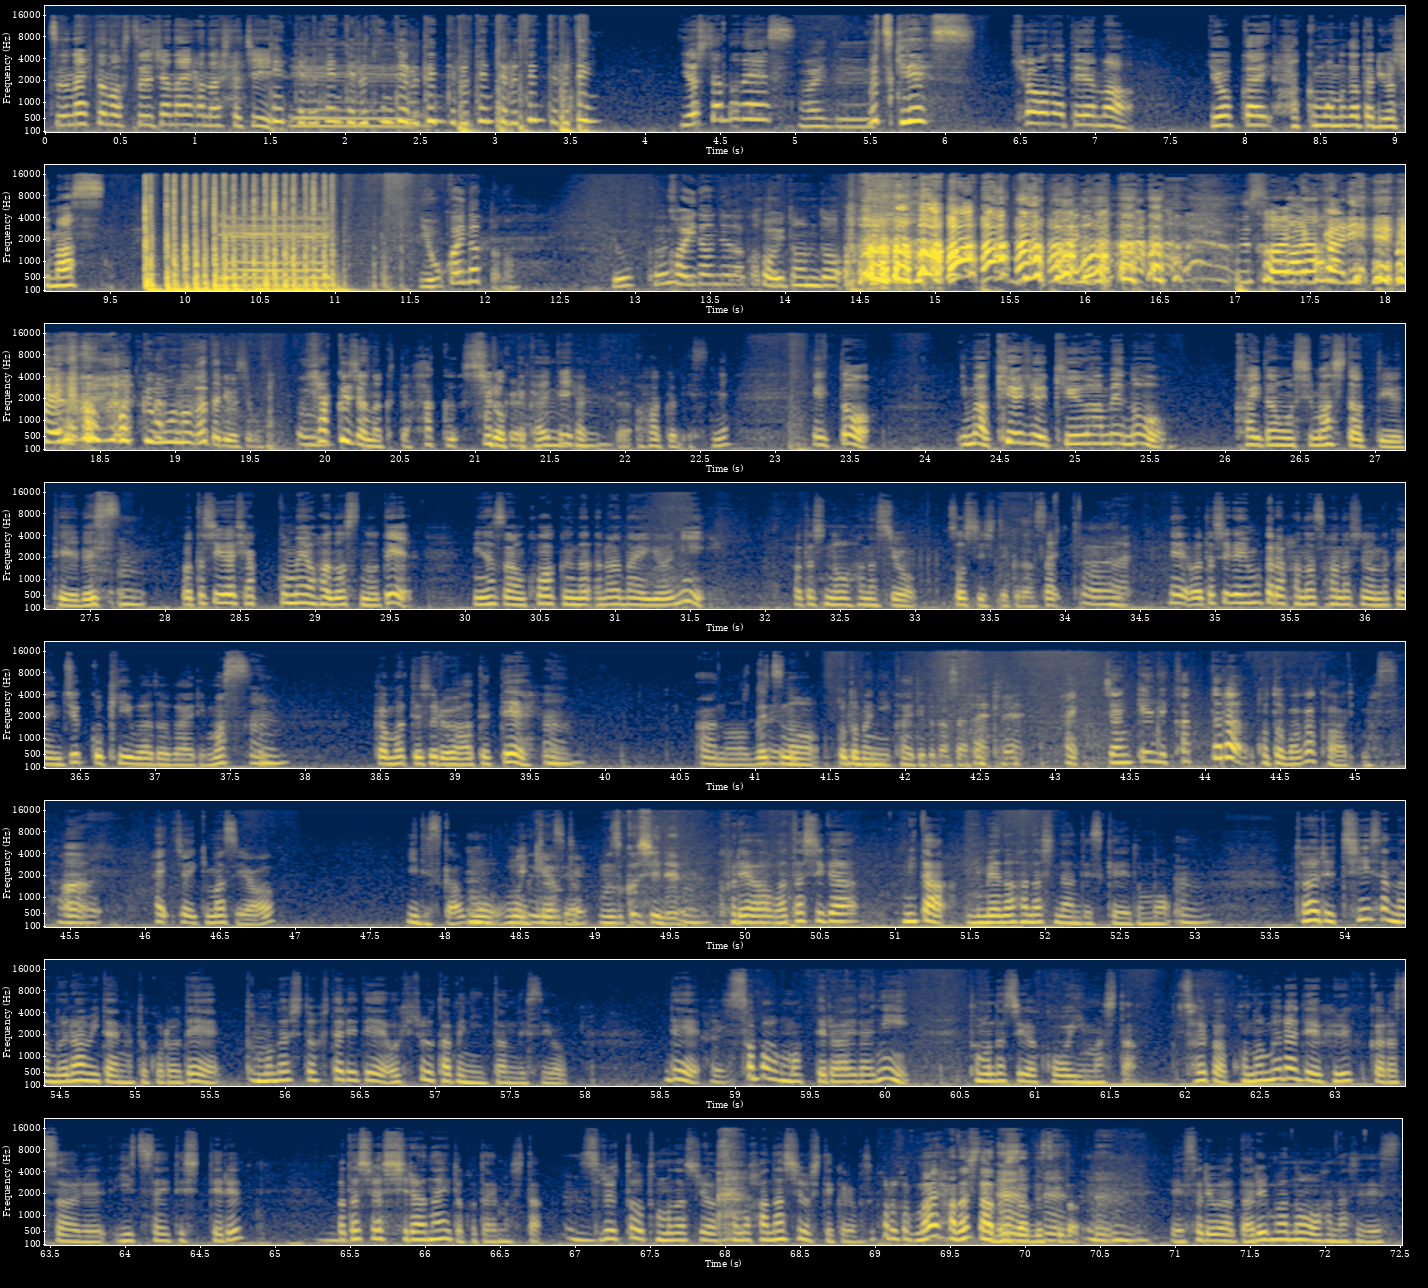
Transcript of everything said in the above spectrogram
普通な人の普通じゃない話たち。てんてるてんてるてんてるてんてるてんてるてんてるてん吉田のですはいでむつきです今日のテーマ妖怪博物語をしますイエーイ妖怪だったの妖怪階段じゃなかった階段だ嘘ばっかり博物語をします、うん百じゃなくて白白って書いて白百白ですねえっと今99話目の階段をしましたっていう体です、うん私が100個目を話すので皆さん怖くならないように私の話を阻止してください。はい。で私が今から話す話の中に10個キーワードがあります、うん。頑張ってそれを当てて、うん。あの別の言葉に書いてください、はい。はい、じゃんけんで勝ったら言葉が変わります。はい。はい。はい。じゃあいきますよ。いいですか、もうもういきますよ。難しいね。うん。これは私が見た夢の話なんですけれどもうん。とある小さな村みたいなところで友達と2人でお昼を食べに行ったんですよではい。そば、を待ってる間に友達がこう言いました。そういえばこの村で古くから伝わる言い伝えって知ってる？私は知らないと答えました、うん。すると友達はその話をしてくれます。これ前話した話なんですけど、うんうんうんえーそれはだるまのお話です。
